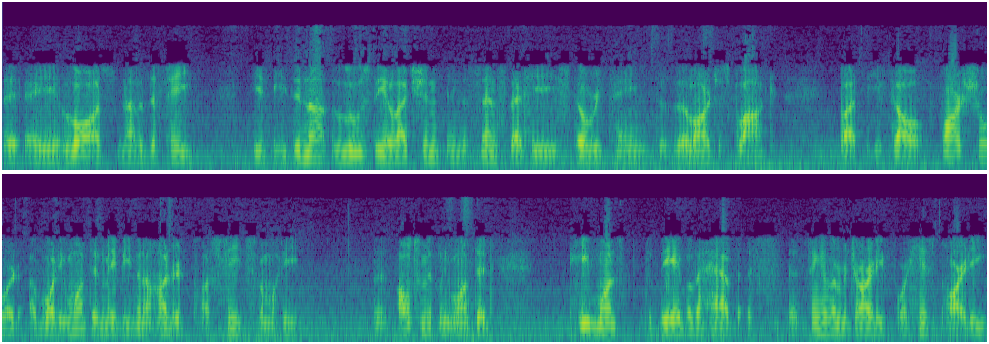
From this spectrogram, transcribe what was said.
a, a loss, not a defeat. He, he did not lose the election in the sense that he still retained the largest bloc, but he fell far short of what he wanted, maybe even a hundred plus seats from what he uh, ultimately wanted. He wants to be able to have a, a singular majority for his party,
